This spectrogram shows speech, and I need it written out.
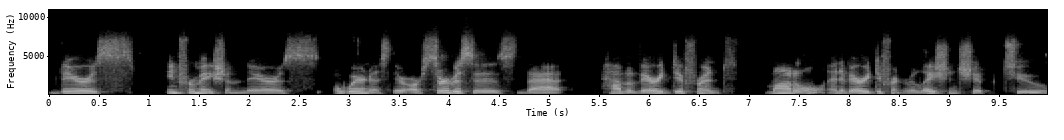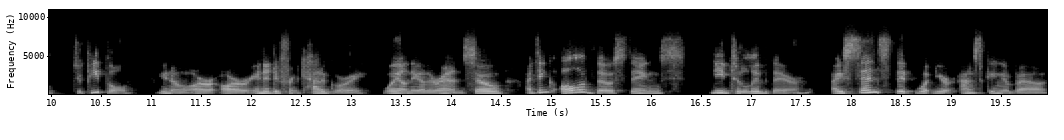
there's information, there's awareness, there are services that have a very different model and a very different relationship to to people you know are are in a different category way on the other end. So i think all of those things need to live there. I sense that what you're asking about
